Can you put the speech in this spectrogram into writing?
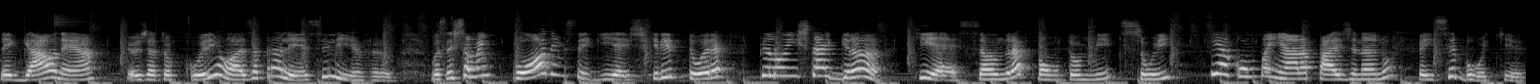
Legal, né? Eu já tô curiosa para ler esse livro. Vocês também podem seguir a escritora pelo Instagram, que é sandra.mitsui, e acompanhar a página no Facebook.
